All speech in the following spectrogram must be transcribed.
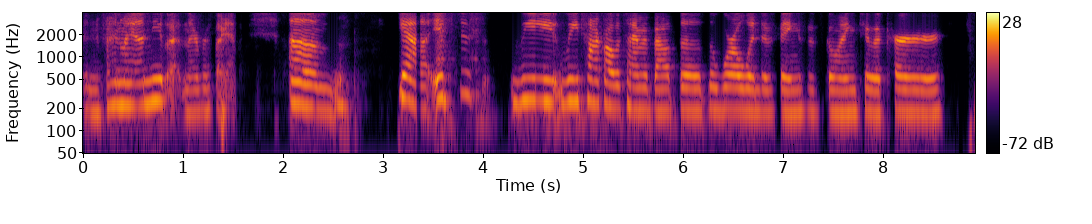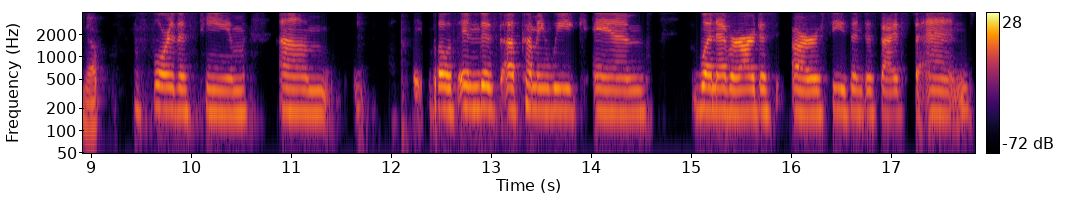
Couldn't find my unmute button there for a second. Um, yeah, it's just we we talk all the time about the the whirlwind of things that's going to occur. Yep. For this team, um, both in this upcoming week and whenever our dis- our season decides to end.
